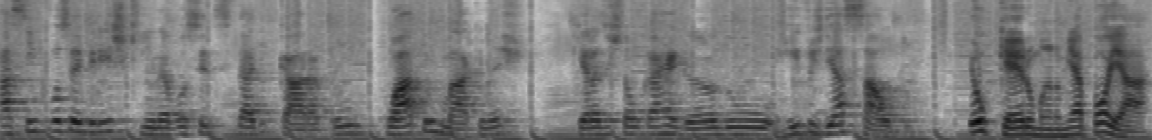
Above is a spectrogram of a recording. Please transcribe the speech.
Assim que você vira a esquina, você se dá de cara com quatro máquinas que elas estão carregando rifles de assalto. Eu quero, mano, me apoiar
